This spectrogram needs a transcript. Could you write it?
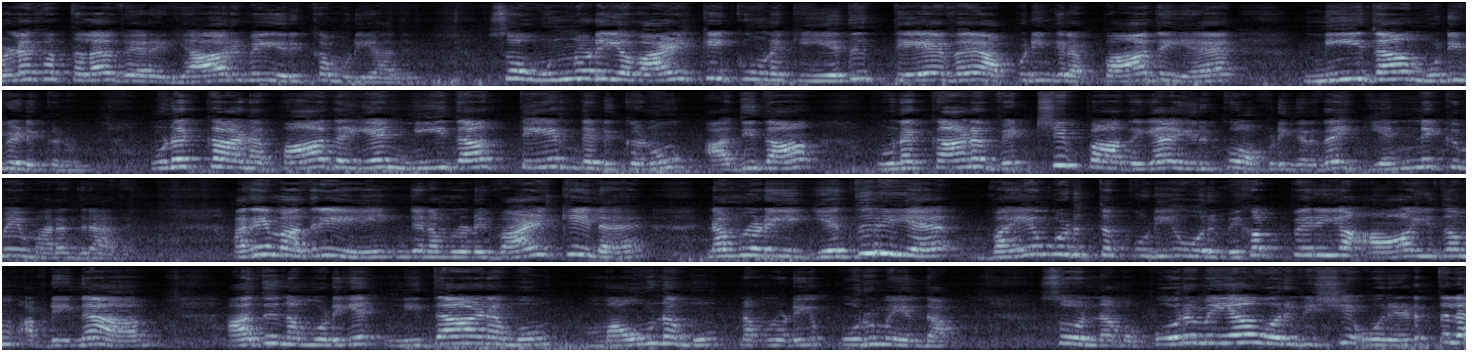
உலகத்துல வேற யாருமே இருக்க முடியாது. சோ உன்னுடைய வாழ்க்கைக்கு உனக்கு எது தேவை அப்படிங்கிற பாதைய நீ தான் முடிவெடுக்கணும். உனக்கான பாதையை நீ தான் தேர்ந்தெடுக்கணும். அதுதான் உனக்கான வெற்றி பாதையா இருக்கும் அப்படிங்கறத என்னைக்குமே மறந்துடாத. அதே மாதிரி இங்க நம்மளுடைய வாழ்க்கையில நம்மளுடைய எதிரிய பயமுடுத்தக்கூடிய ஒரு மிகப்பெரிய ஆயுதம் அப்படின்னா அது நம்முடைய நிதானமும் மௌனமும் நம்மளுடைய பொறுமையும் தான் சோ நம்ம பொறுமையா ஒரு விஷயம் ஒரு இடத்துல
